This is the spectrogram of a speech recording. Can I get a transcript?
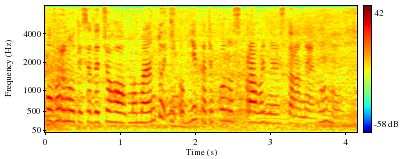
повернутися до цього моменту і об'їхати конус з правильної сторони. Е,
